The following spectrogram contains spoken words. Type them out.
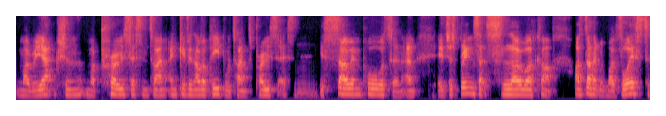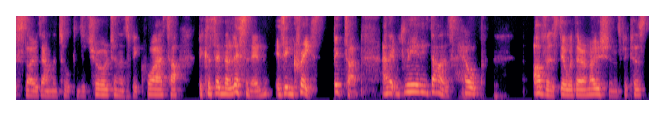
my reaction, my processing time, and giving other people time to process Mm. is so important and it just brings that slower calm. I've done it with my voice to slow down when talking to children and to be quieter because then the listening is increased big time. And it really does help others deal with their emotions because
